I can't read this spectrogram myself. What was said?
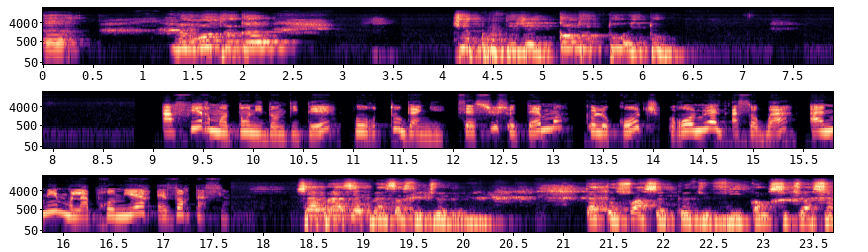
euh, me montre que tu es protégé contre tout et tout. Affirme ton identité pour tout gagner. C'est sur ce thème que le coach Romuald Asogba anime la première exhortation. Chers princes et princesses de Dieu, quel que soit ce que tu vis comme situation,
